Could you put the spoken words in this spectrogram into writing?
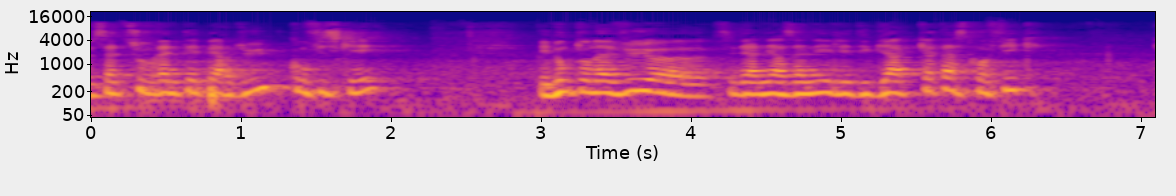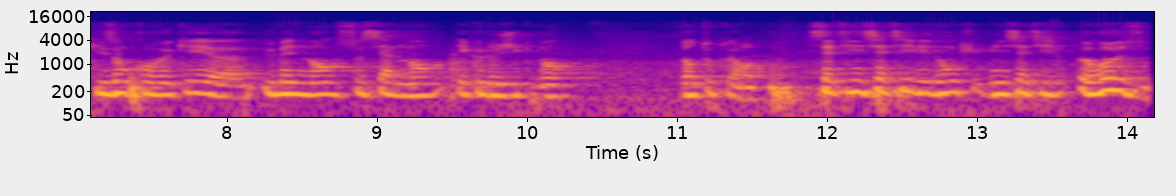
de cette souveraineté perdue, confisquée, et dont on a vu ces dernières années les dégâts catastrophiques qu'ils ont provoqués humainement, socialement, écologiquement dans toute l'Europe. Cette initiative est donc une initiative heureuse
